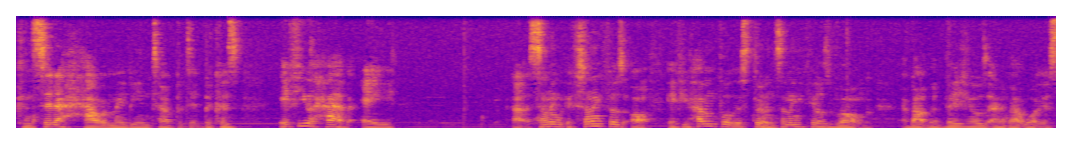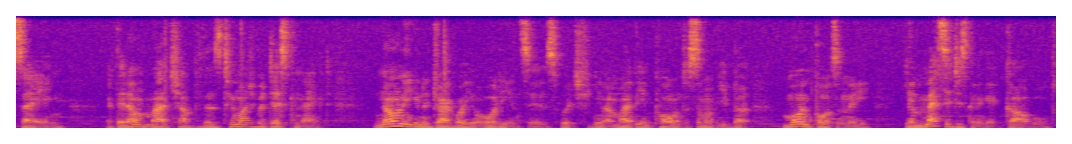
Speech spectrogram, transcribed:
Consider how it may be interpreted because if you have a uh, something if something feels off, if you haven't thought this through and something feels wrong about the visuals and about what you're saying, if they don't match up, if there's too much of a disconnect, not only are you going to drive away your audiences, which you know might be important to some of you, but more importantly, your message is going to get garbled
